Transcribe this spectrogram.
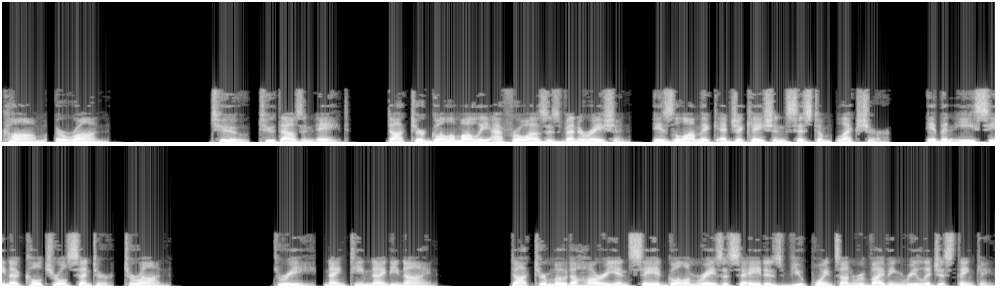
Qom, Iran 2, 2008. Dr. Gholamali Afroaz's Veneration. Islamic Education System lecture. Ibn e Sina Cultural Center, Tehran 3, 1999. Dr. Motahari and Sayyid Gholam Reza Saeda's Viewpoints on Reviving Religious Thinking.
